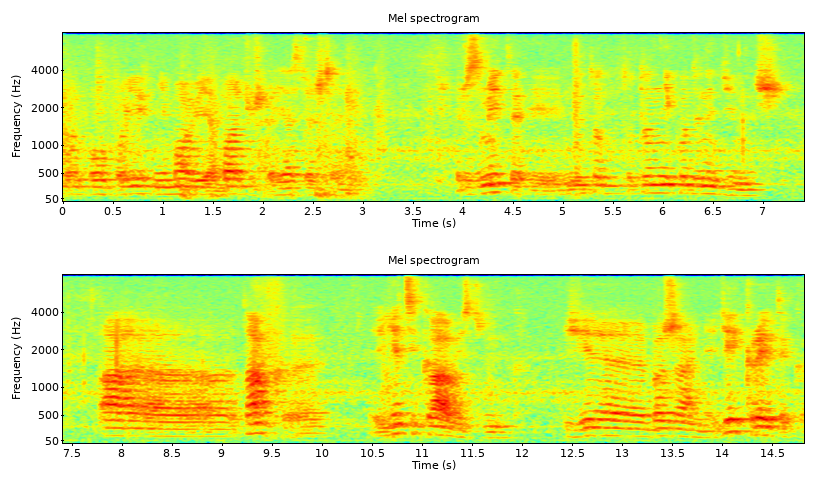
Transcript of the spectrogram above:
по, по, по їхній мові я батюшка, я священник. Розумієте, і, ну, то, то, то нікуди не дінеш. А так, е, є цікавість у них, є бажання, є й критика.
